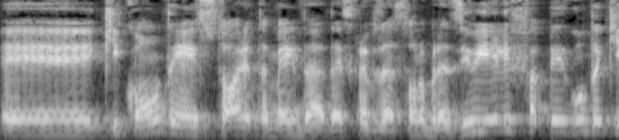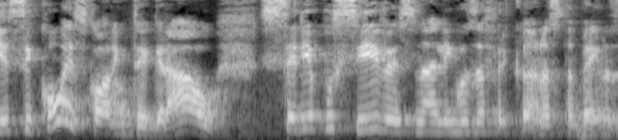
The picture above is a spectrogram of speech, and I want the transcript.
é, que contem a história também da, da escravização no Brasil. E ele pergunta aqui se com a escola integral seria possível ensinar línguas africanas também nas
